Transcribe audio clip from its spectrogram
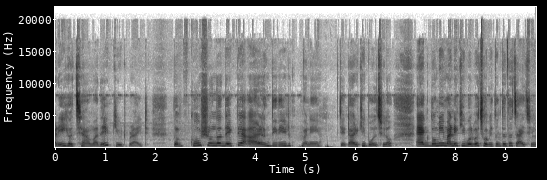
আরেই হচ্ছে আমাদের কিউট ব্রাইট তো খুব সুন্দর দেখতে আর দিদির মানে যেটা আর কি বলছিল, একদমই মানে কি বলব, ছবি তুলতে তো চাইছিল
